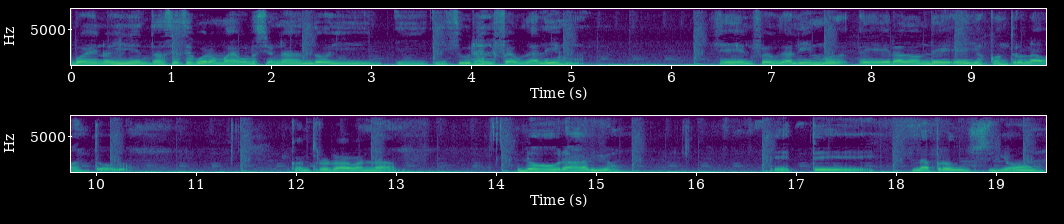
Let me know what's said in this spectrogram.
Bueno, y entonces se fueron más evolucionando y, surge el feudalismo. El feudalismo era donde ellos controlaban todo. Controlaban la, los horarios, este, la producción,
